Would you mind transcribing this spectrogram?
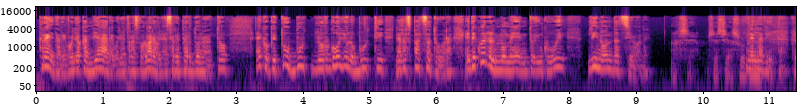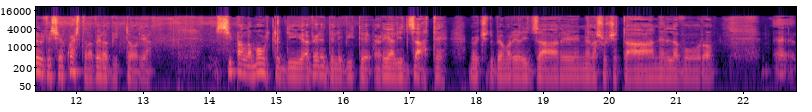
credere, voglio cambiare, voglio trasformare, voglio essere perdonato. Ecco che tu bu- l'orgoglio lo butti nella spazzatura ed è quello il momento in cui l'inondazione Ah, sì, sì, sì, assolutamente. nella vita. Credo che sia questa la vera vittoria. Si parla molto di avere delle vite realizzate, noi ci dobbiamo realizzare nella società, nel lavoro. Eh,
